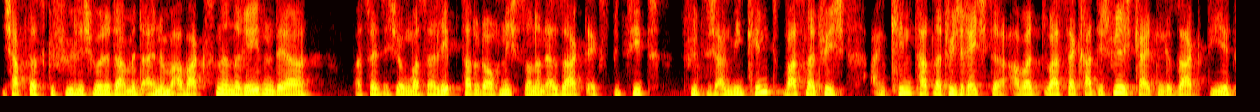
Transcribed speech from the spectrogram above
ich habe das Gefühl, ich würde da mit einem Erwachsenen reden, der, was weiß ich, irgendwas erlebt hat oder auch nicht, sondern er sagt explizit, fühlt sich an wie ein Kind, was natürlich, ein Kind hat natürlich Rechte, aber du hast ja gerade die Schwierigkeiten gesagt, die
